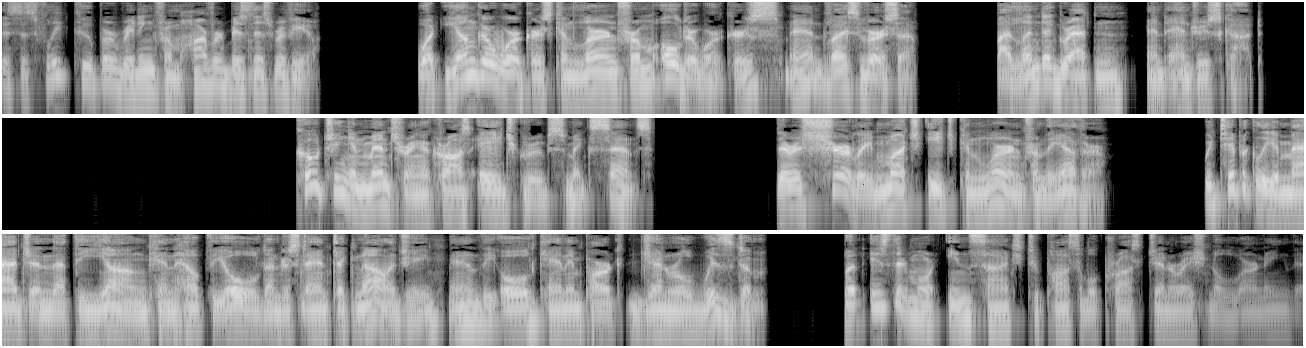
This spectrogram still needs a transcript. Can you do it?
This is Fleet Cooper reading from Harvard Business Review. What Younger Workers Can Learn from Older Workers, and Vice Versa, by Lynda Gratton and Andrew Scott. Coaching and mentoring across age groups makes sense. There is surely much each can learn from the other. We typically imagine that the young can help the old understand technology, and the old can impart general wisdom. But is there more insight to possible cross generational learning that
